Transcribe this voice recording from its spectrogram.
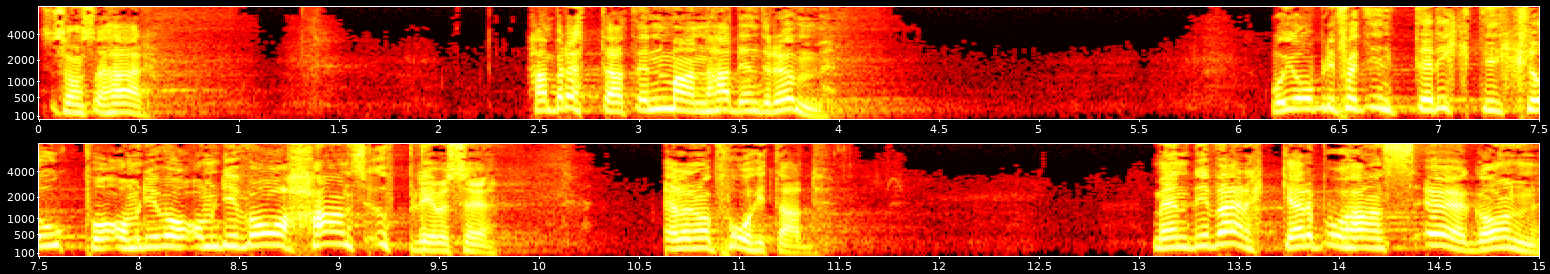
Så sa han så här. Han berättade att en man hade en dröm. Och jag blev faktiskt inte riktigt klok på om det var, om det var hans upplevelse eller om var påhittad. Men det verkade på hans ögon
